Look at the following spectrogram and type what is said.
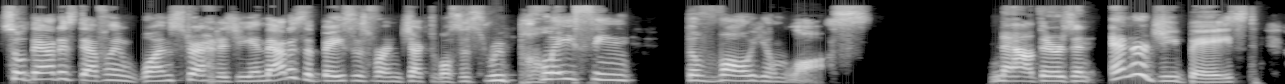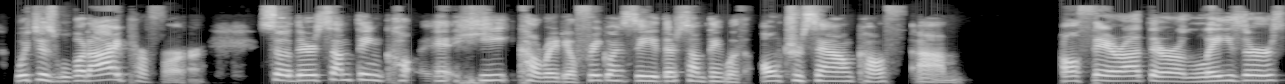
So that is definitely one strategy. And that is the basis for injectables. It's replacing the volume loss. Now there's an energy based, which is what I prefer. So there's something called eh, heat called radio frequency. There's something with ultrasound called um, Ulthera. There are lasers.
